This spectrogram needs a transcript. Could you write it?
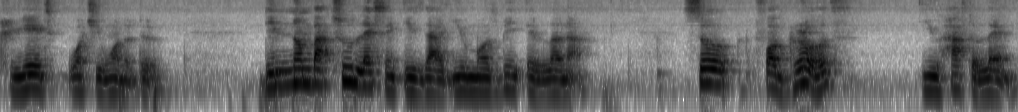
create what you want to do. The number two lesson is that you must be a learner. So for growth, you have to learn.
